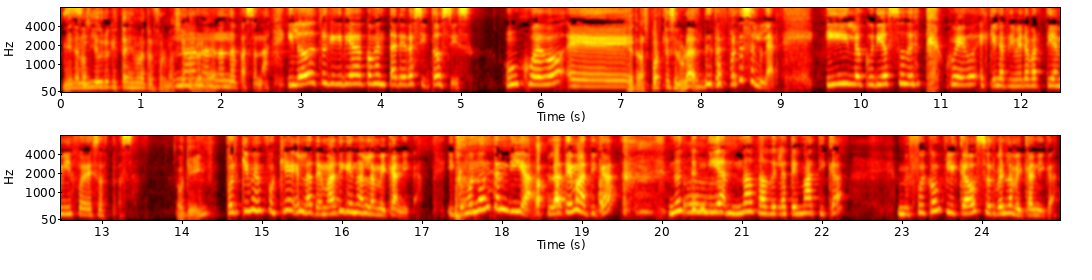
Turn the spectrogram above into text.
Mira, no sé, yo creo que estás en una transformación, No, no, no, no pasa nada. Y lo otro que quería comentar era Citosis. Un juego eh, De transporte celular. de transporte celular. Y lo curioso de este juego es que la primera partida mía fue desastrosa. Ok. Porque me enfoqué en la temática y no en la mecánica. Y como no entendía la temática, no entendía nada de la temática, me fue complicado absorber la mecánica.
